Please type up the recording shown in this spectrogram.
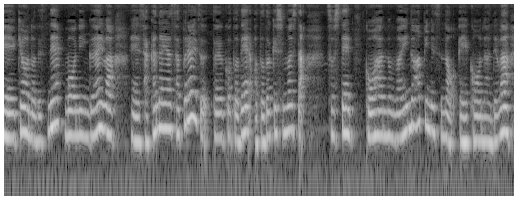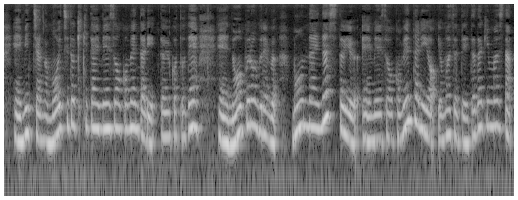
えー、今日のですねモーニングアイは、えー、魚やサプライズということでお届けしましたそして後半のマインドハピネスの、えー、コーナーでは、えー、みっちゃんがもう一度聞きたい瞑想コメンタリーということで、えー、 No problem 問題なしという、え瞑想コメンタリーを読ませていただきました。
